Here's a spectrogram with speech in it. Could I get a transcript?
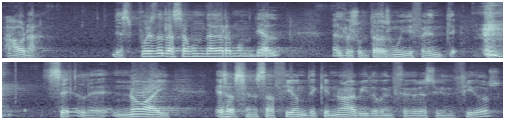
Ahora, después de la Segunda Guerra Mundial, el resultado es muy diferente. No hay esa sensación de que no ha habido vencedores y vencidos.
